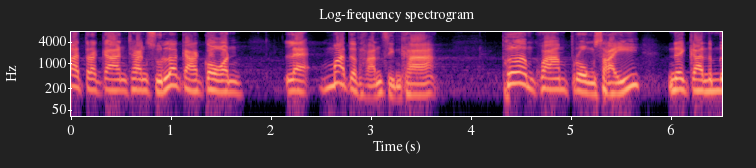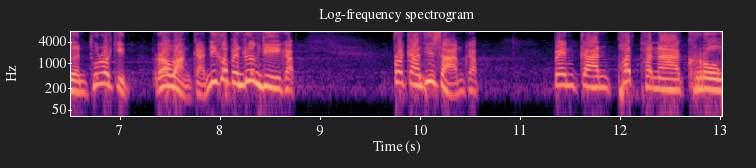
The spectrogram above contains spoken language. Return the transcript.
มาตรการทางศุลกากร และมาตรฐานสินค้า เพิ่มความโปร่งใสในการดำเนินธุรกิจระหว่างกัน นี่ก็เป็นเรื่องดีครับ ประการที่3ครับเป็นการพัฒนาโครง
